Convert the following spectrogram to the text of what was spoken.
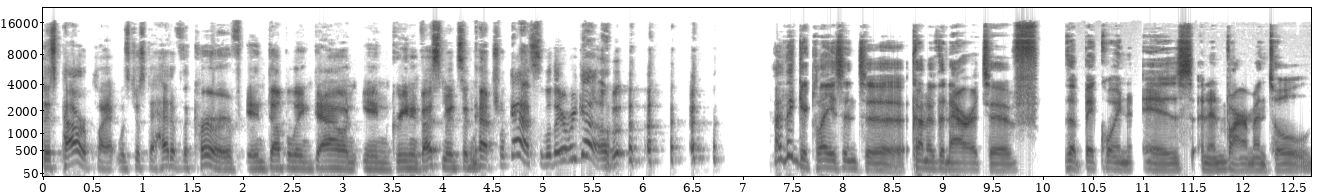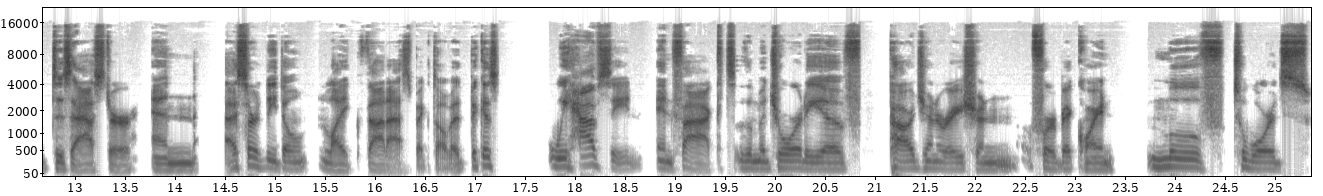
this power plant was just ahead of the curve in doubling down in green investments in natural gas. Well, there we go. I think it plays into kind of the narrative that Bitcoin is an environmental disaster. And I certainly don't like that aspect of it because we have seen, in fact, the majority of power generation for Bitcoin move towards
